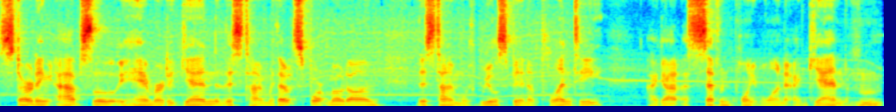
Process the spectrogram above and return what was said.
Starting absolutely hammered again, this time without sport mode on, this time with wheel spin aplenty. I got a 7.1 again, hmm.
